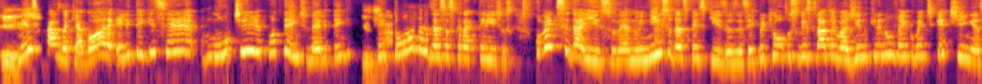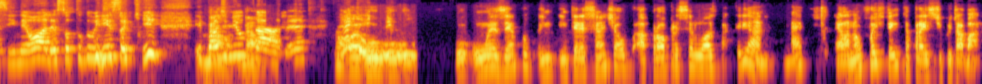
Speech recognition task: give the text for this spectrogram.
Isso. Nesse caso aqui agora, ele tem que ser multipotente, né? Ele tem que Exato. ter todas essas características. Como é que se dá isso, né? No início das pesquisas, assim, porque o, substrato eu imagino que ele não vem com uma etiquetinha assim, né? Olha, eu sou tudo isso aqui e não, pode me usar, não. né? Como é que é o, um exemplo interessante é a própria celulose bacteriana, né? Ela não foi feita para esse tipo de trabalho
